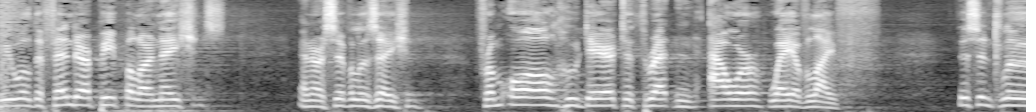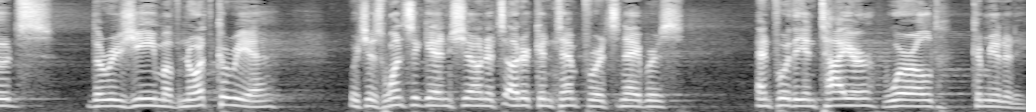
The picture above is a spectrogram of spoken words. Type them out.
We will defend our people, our nations, and our civilization from all who dare to threaten our way of life. This includes the regime of North Korea, which has once again shown its utter contempt for its neighbors and for the entire world community.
